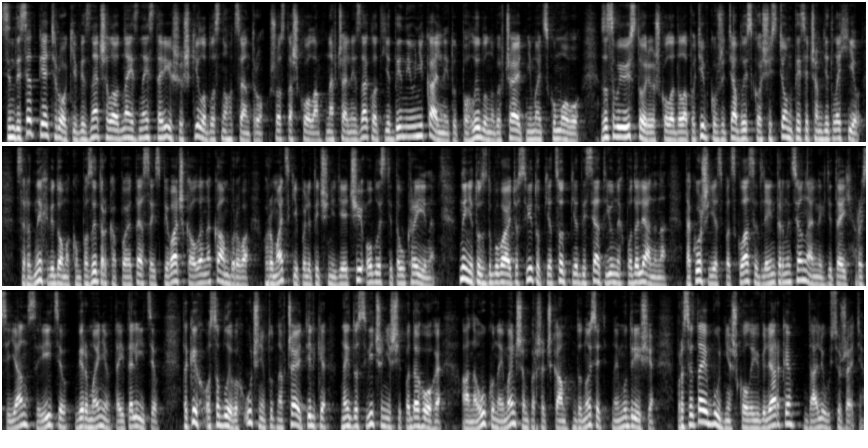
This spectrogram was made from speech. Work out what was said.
75 років відзначила одна із найстаріших шкіл обласного центру шоста школа. Навчальний заклад єдиний і унікальний. Тут поглиблено вивчають німецьку мову. За свою історію школа дала путівку в життя близько шістьом тисячам дітлахів. Серед них відома композиторка, поетеса і співачка Олена Камбурова, громадські і політичні діячі області та України. Нині тут здобувають освіту 550 юних подолянина. Також є спецкласи для інтернаціональних дітей росіян, сирійців, вірменів та італійців. Таких особливих учнів тут навчають тільки найдосвідченіші педагоги, а науку найменшим першачкам доносять наймудріші. Про свята і будні школи ювілярки далі у сюжеті.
